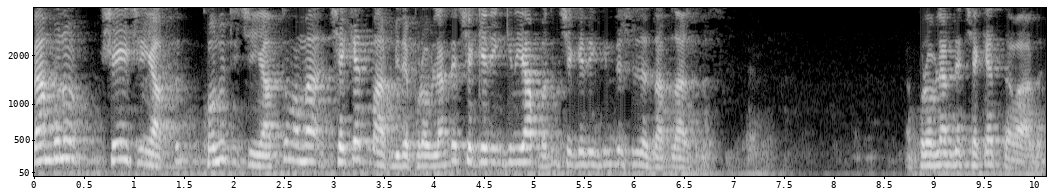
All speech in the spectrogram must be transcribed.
Ben bunu şey için yaptım, konut için yaptım ama çeket var bir de problemde. Çeketinkini yapmadım. Çeketinkini de siz hesaplarsınız. Problemde çeket de vardır.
